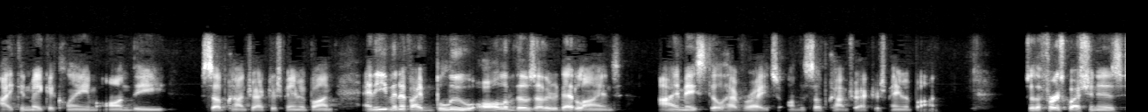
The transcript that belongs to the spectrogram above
I can make a claim on the subcontractor's payment bond. And even if I blew all of those other deadlines, I may still have rights on the subcontractor's payment bond. So the first question is,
